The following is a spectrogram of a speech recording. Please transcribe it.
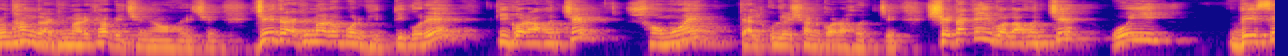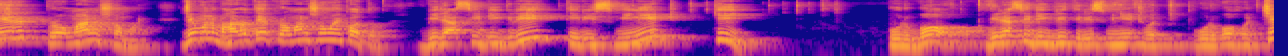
প্রধান দ্রাঘিমা রেখা বেছে নেওয়া হয়েছে। যে দ্রাঘিমার ওপর ভিত্তি করে কি করা হচ্ছে? সময় ক্যালকুলেশন করা হচ্ছে। সেটাকেই বলা হচ্ছে ওই দেশের প্রমাণ সময়। যেমন ভারতের প্রমাণ সময় কত? বিরাশি ডিগ্রি তিরিশ মিনিট কি? পূর্ব। বিরাশি ডিগ্রি তিরিশ মিনিট পূর্ব হচ্ছে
